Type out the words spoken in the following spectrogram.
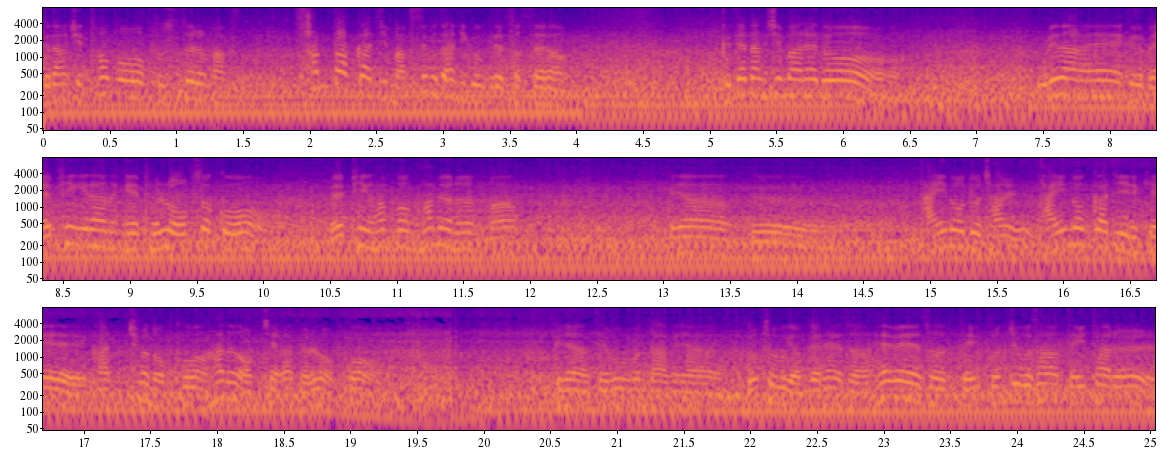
그 당시 터보 부스트를 막 3바까지 막 쓰고 다니고 그랬었어요. 그때 당시만 해도 우리나라에 그 매핑이라는 게 별로 없었고 매핑 한번 하면은 막 그냥 그 다이노도 잘 다이노까지 이렇게 갖춰 놓고 하는 업체가 별로 없고 그냥 대부분 다 그냥 노트북 연결해서 해외에서 돈 주고 사온 데이터를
